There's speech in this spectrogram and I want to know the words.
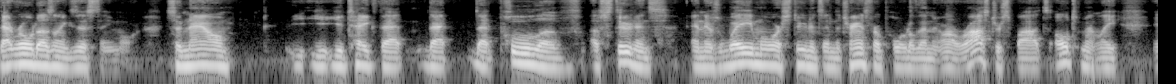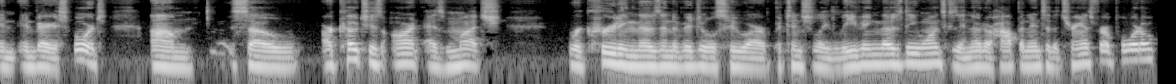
That rule doesn't exist anymore. So now you, you take that that that pool of of students and there's way more students in the transfer portal than there are roster spots ultimately in in various sports. Um, so our coaches aren't as much recruiting those individuals who are potentially leaving those D1s because they know they're hopping into the transfer portal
